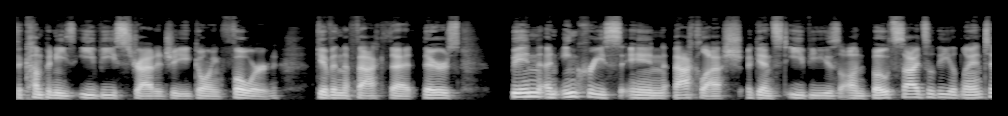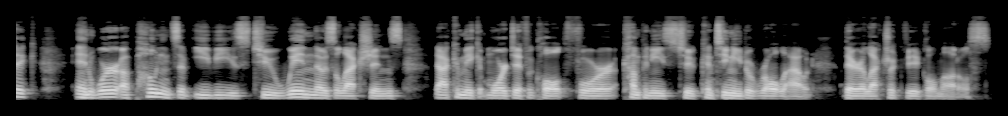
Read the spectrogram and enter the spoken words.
the company's EV strategy going forward. given the fact that there's been an increase in backlash against EVs on both sides of the Atlantic. And we're opponents of EVs to win those elections. That can make it more difficult for companies to continue to roll out their electric vehicle models.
